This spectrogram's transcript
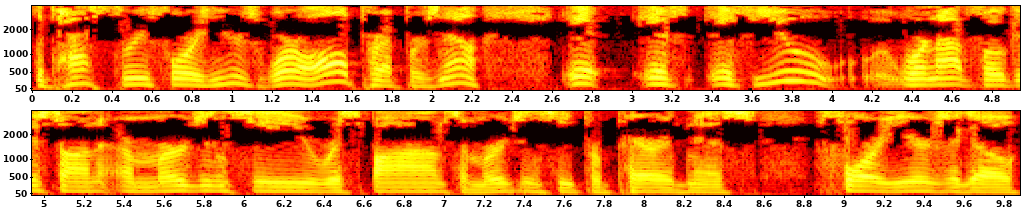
the past three, four years, we're all preppers now. If if if you were not focused on emergency response, emergency preparedness four years ago,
